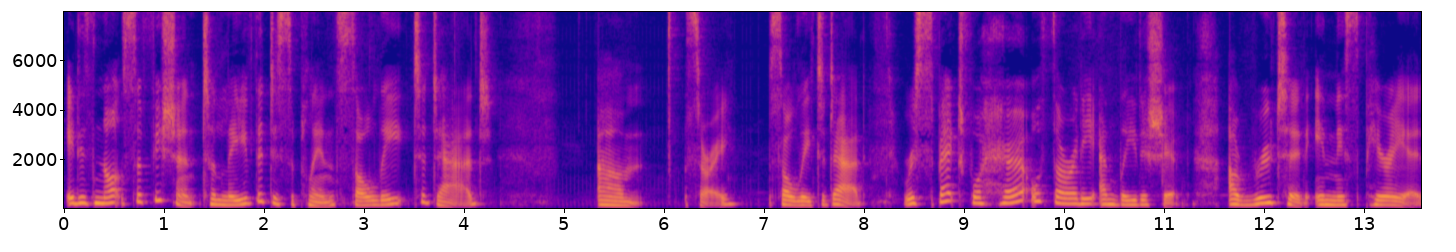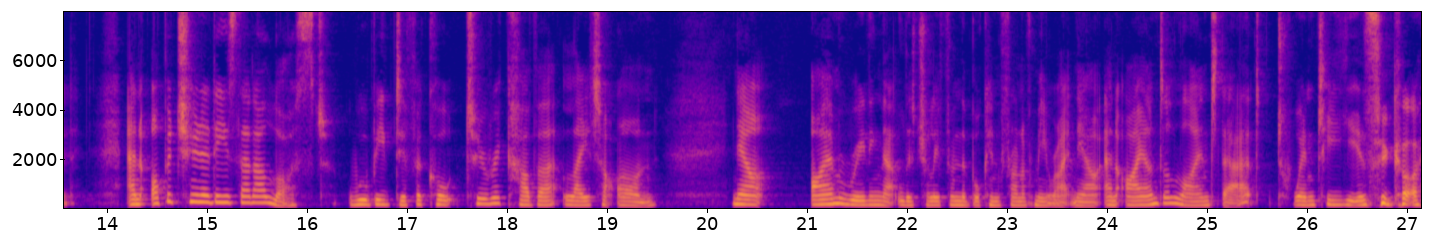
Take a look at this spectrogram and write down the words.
It is not sufficient to leave the discipline solely to dad. Um, sorry, solely to dad. Respect for her authority and leadership are rooted in this period, and opportunities that are lost will be difficult to recover later on. Now, I'm reading that literally from the book in front of me right now, and I underlined that 20 years ago.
